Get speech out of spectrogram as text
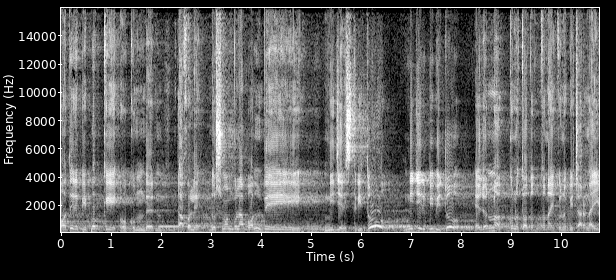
ওদের বিপক্ষে হুকুম দেন। তাহলে দুশ্মনগুলা বলবে, নিজের স্ত্রী তো, নিজের বিবি তো, এজন্য কোনো তদন্ত নাই, কোনো বিচার নাই।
